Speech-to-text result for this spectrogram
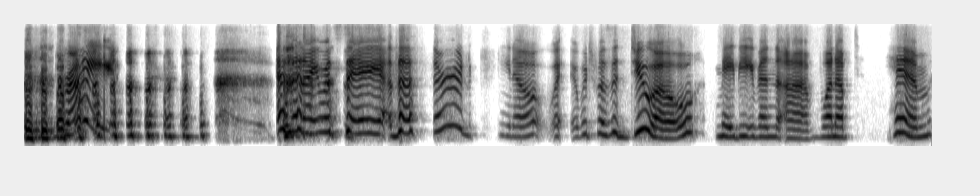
right. and then I would say the third keynote, which was a duo, maybe even uh, one up him,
